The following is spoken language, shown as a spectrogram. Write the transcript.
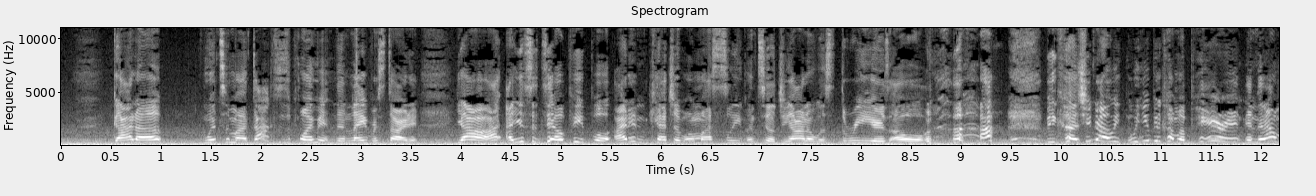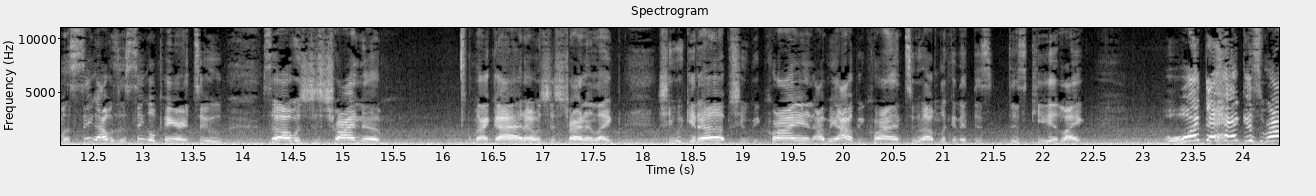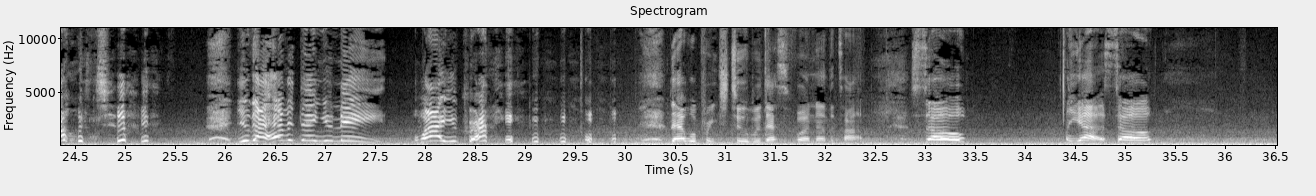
got up, went to my doctor's appointment, and then labor started. Y'all, I, I, used to tell people I didn't catch up on my sleep until Gianna was three years old, because you know when you become a parent, and then I'm a sing, I was a single parent too. So I was just trying to, my God, I was just trying to like, she would get up, she would be crying. I mean, I would be crying too. I'm looking at this this kid like, what the heck is wrong with you? you got everything you need. Why are you crying? that will preach too, but that's for another time. So, yeah, so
